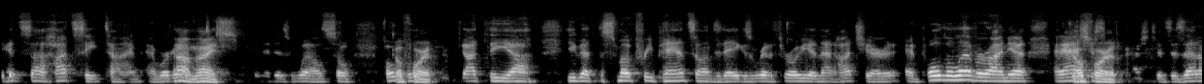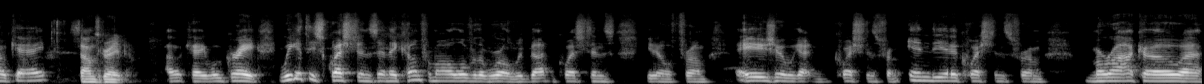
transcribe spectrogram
It's a uh, hot seat time, and we're going. Oh, nice it as well. So go for it. Got the uh, you got the smoke free pants on today because we're going to throw you in that hot chair and pull the lever on you and ask go for you it. questions. Is that okay? Sounds great. Okay, well, great. We get these questions, and they come from all over the world. We've gotten questions, you know, from Asia. We got questions from India, questions from Morocco, uh,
